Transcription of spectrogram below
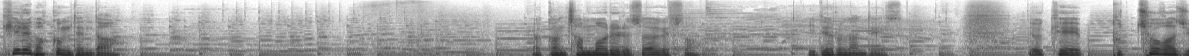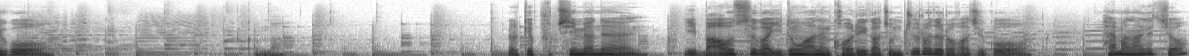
키를 바꾸면 된다. 약간 잔머리를 써야겠어. 이대로는 안 되겠어. 이렇게 붙여가지고 잠깐만. 이렇게 붙이면은 이 마우스가 이동하는 거리가 좀 줄어들어가지고 할만하겠죠?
